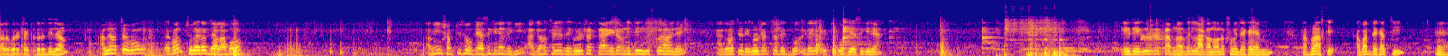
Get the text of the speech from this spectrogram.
ভালো করে টাইট করে দিলাম। আমি হচ্ছে এবং এখন চুলাটা জ্বালাবো। আমি সব কিছু ওকে আছে কিনা দেখি। আগে হচ্ছে রেগুলেটরটা এটা অনেকদিন ইউজ করা হয় নাই। আগে হচ্ছে রেগুলেটরটা দেখব, এটা একটু ওকে আছে কিনা। এই রেগুলেটরটা আপনাদের লাগানো অনেক সময় দেখাই আমি। তারপর আজকে আবার দেখাচ্ছি। হ্যাঁ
